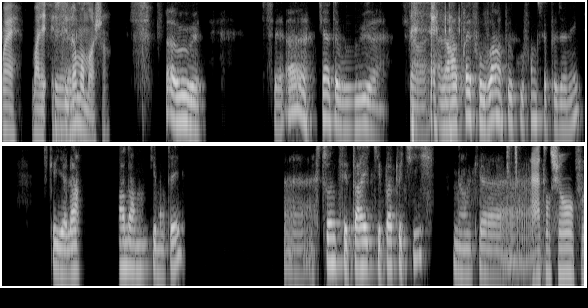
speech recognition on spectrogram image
ouais, bon, c'est vraiment moche. Hein. Ah oui, oui. C'est ah, tiens, t'as voulu faire. Alors après, il faut voir un peu le coup franc que ça peut donner, parce qu'il y a l'art Normand qui est monté. Stone, c'est pareil, qui est pas petit. Donc, attention, faut,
